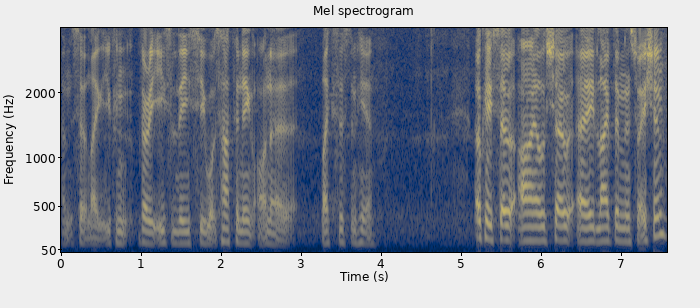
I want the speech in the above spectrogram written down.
Um, so like you can very easily see what's happening on a like system here. Okay, so I'll show a live demonstration.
